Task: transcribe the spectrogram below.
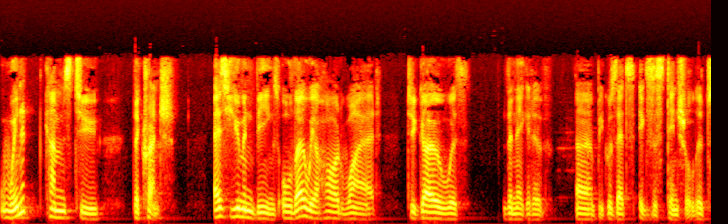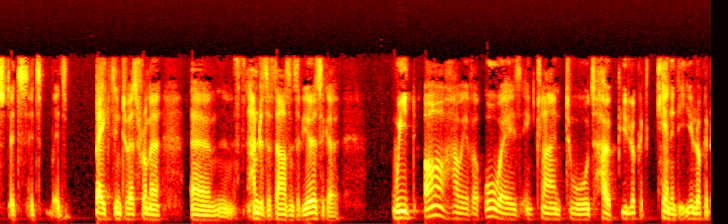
when it comes to the crunch, as human beings, although we are hardwired to go with the negative, uh, because that's existential. It's it's it's it's baked into us from a um, hundreds of thousands of years ago. We are, however, always inclined towards hope. You look at Kennedy, you look at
